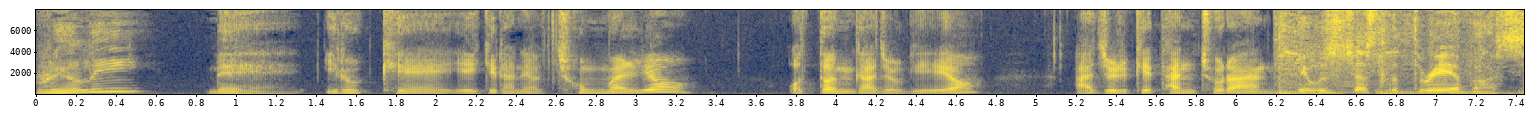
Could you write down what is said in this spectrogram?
Really? 네, 이렇게 얘기를 하네요. 정말요? 어떤 가족이에요? 아주 이렇게 단촐한 It was just the three of us.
